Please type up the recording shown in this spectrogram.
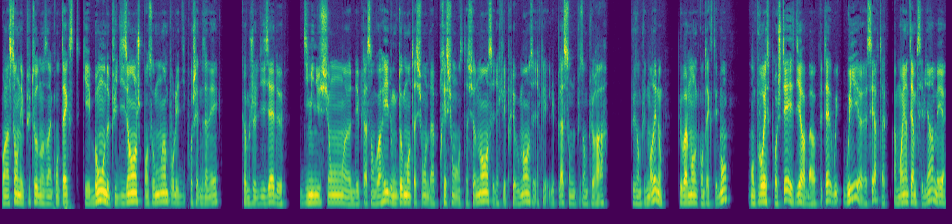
pour l'instant, on est plutôt dans un contexte qui est bon depuis 10 ans, je pense au moins pour les 10 prochaines années, comme je le disais, de diminution euh, des places en voirie, donc d'augmentation de la pression en stationnement, c'est-à-dire que les prix augmentent, c'est-à-dire que les, places sont de plus en plus rares, de plus en plus demandées. Donc globalement, le contexte est bon. On pourrait se projeter et se dire, bah, peut-être, oui, oui euh, certes, à, moyen terme, c'est bien, mais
